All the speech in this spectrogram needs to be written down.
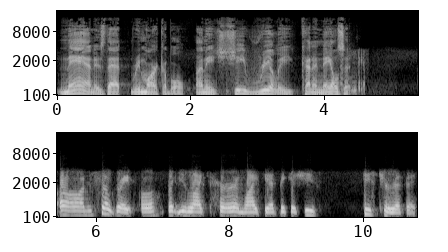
Man, is that remarkable! I mean, she really kind of nails it. Oh, I'm so grateful that you like her and like it because she's she's terrific.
